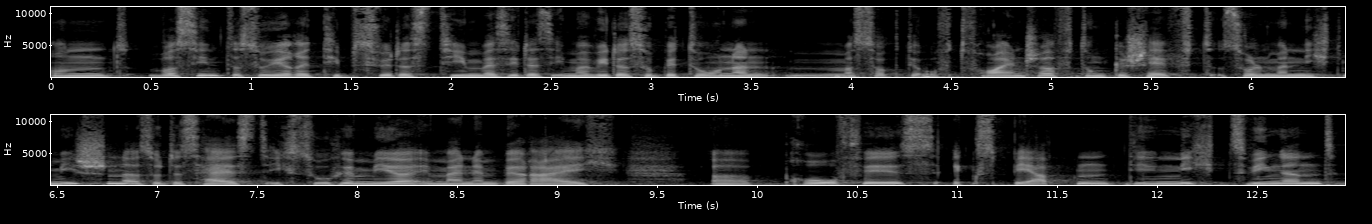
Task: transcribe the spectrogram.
Und was sind da so Ihre Tipps für das Team, weil Sie das immer wieder so betonen? Man sagt ja oft, Freundschaft und Geschäft soll man nicht mischen. Also das heißt, ich suche mir in meinem Bereich äh, Profis, Experten, die nicht zwingend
